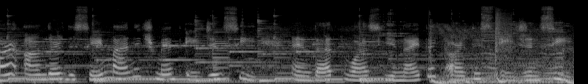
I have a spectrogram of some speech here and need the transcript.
are under the same management agency and that was United Artists Agency.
